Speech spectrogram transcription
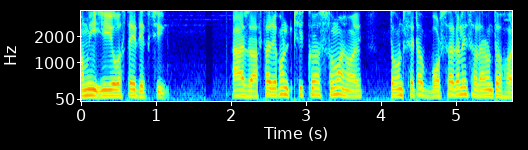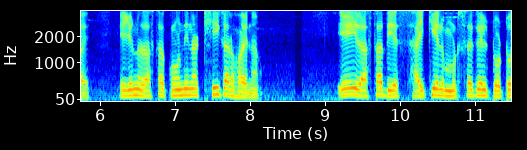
আমি এই অবস্থায় দেখছি। আর রাস্তা যখন ঠিক করার সময় হয়, তখন সেটা বর্ষাকালেই সাধারণত হয়। এই জন্য রাস্তা কোনো দিন আর ঠিক আর হয় না। এই রাস্তা দিয়ে সাইকেল, মোটরসাইকেল, টোটো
